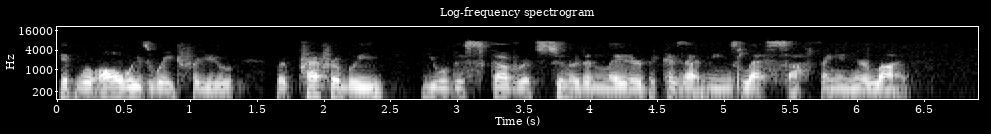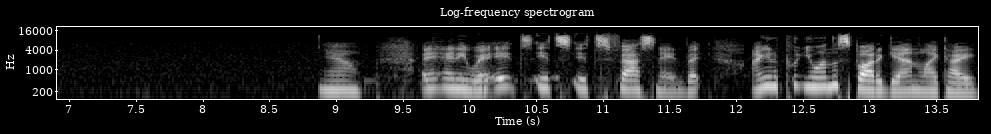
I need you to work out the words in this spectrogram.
It will always wait for you, but preferably you will discover it sooner than later because that means less suffering in your life. Yeah. Anyway, it's it's it's fascinating, but I'm going to put you on the spot again like I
